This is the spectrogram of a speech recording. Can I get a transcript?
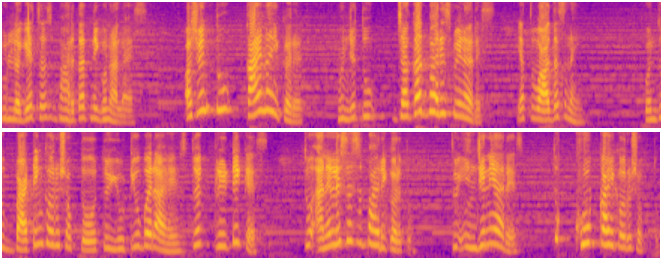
तू लगेचच भारतात निघून आलायस. अश्विन तू काय नाही करत? म्हणजे तू जगात भारी स्पिनर आहेस. यात वादच नाही. पण तू बॅटिंग करू शकतो तू यूट्यूबर आहेस तू एक क्रिटिक आहेस. तू ॲनालिसिस भारी करतो. तू इंजिनियर आहेस. तू खूप काही करू शकतो.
